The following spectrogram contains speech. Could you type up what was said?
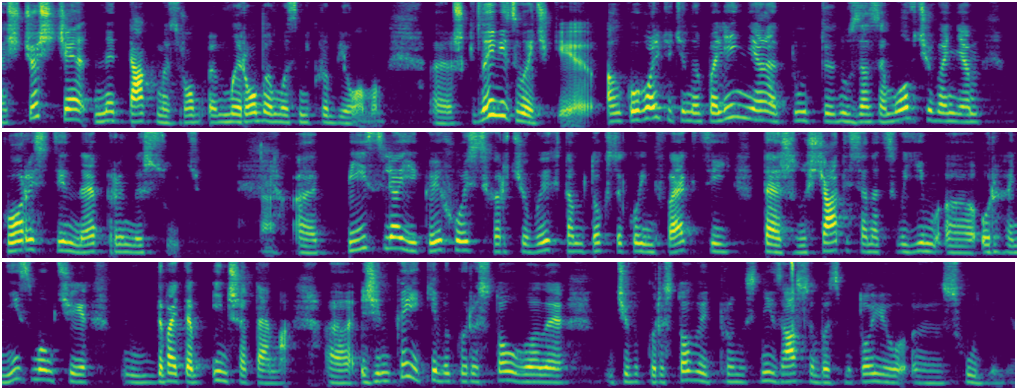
Е, Що ще не так ми зроб... ми робимо з мікробіомом? Е, Шкідливі звички, алкоголь, тютюнопаління тут ну за замовчуванням користі не принесуть. Так. Е, Після якихось харчових там токсикоінфекцій теж знущатися над своїм е, організмом. Чи давайте інша тема. Е, Жінки, які використовували чи використовують проносні засоби з метою е, схуднення.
